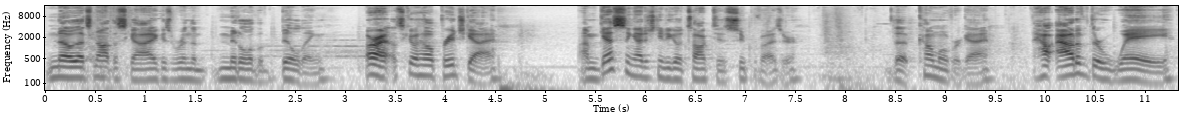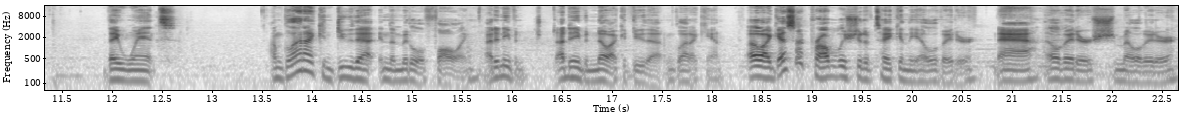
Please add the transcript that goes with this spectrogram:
No, that's not the sky because we're in the middle of a building. Alright, let's go help Ridge Guy. I'm guessing I just need to go talk to his supervisor. The come-over guy. How out of their way they went I'm glad I can do that in the middle of falling. I didn't even I didn't even know I could do that. I'm glad I can. Oh, I guess I probably should have taken the elevator. Nah, elevator, elevator.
